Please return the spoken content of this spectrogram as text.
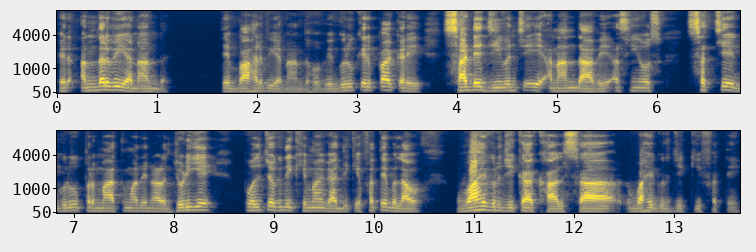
ਫਿਰ ਅੰਦਰ ਵੀ ਆਨੰਦ ਤੇ ਬਾਹਰ ਵੀ ਆਨੰਦ ਹੋਵੇ। ਗੁਰੂ ਕਿਰਪਾ ਕਰੇ ਸਾਡੇ ਜੀਵਨ 'ਚ ਇਹ ਆਨੰਦ ਆਵੇ, ਅਸੀਂ ਉਸ ਸੱਚੇ ਗੁਰੂ ਪਰਮਾਤਮਾ ਦੇ ਨਾਲ ਜੁੜੀਏ। ਭੁੱਲ ਚੁੱਕ ਦੀ ਖਿਮਾ ਗੱਜ ਕੇ ਫਤਿਹ ਬੁਲਾਓ। ਵਾਹਿਗੁਰੂ ਜੀ ਕਾ ਖਾਲਸਾ, ਵਾਹਿਗੁਰੂ ਜੀ ਕੀ ਫਤਿਹ।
